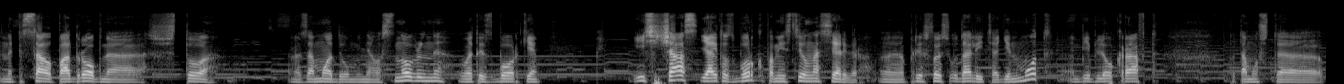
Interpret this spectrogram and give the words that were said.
написал подробно, что за моды у меня установлены в этой сборке. И сейчас я эту сборку поместил на сервер. Э, пришлось удалить один мод, Библиокрафт, потому что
